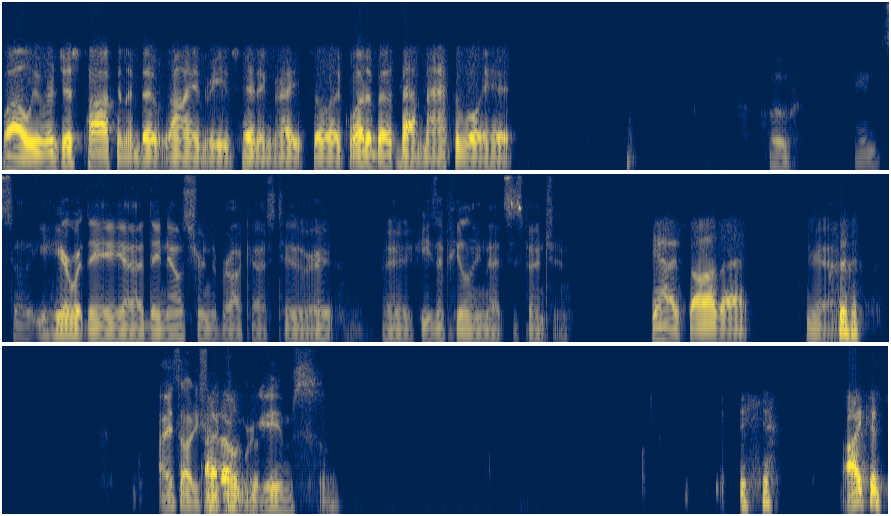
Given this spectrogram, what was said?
Well, we were just talking about Ryan Reaves hitting, right? So, like, what about that McAvoy hit? Ooh. And so you hear what they uh, they announced during the broadcast too, right? Like he's appealing that suspension. Yeah, I saw that. Yeah. I thought he should I have more games. yeah, I could.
